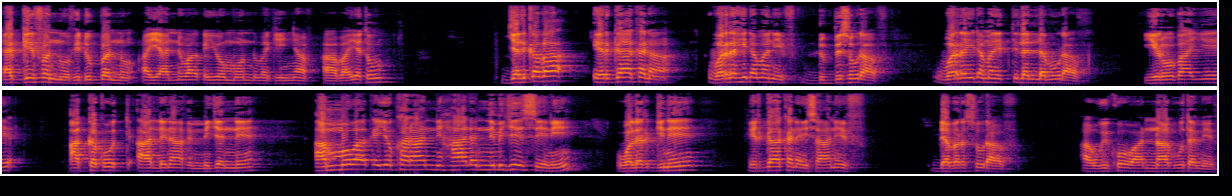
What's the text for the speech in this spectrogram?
dhaggeeffannuu fi dubbannu ayyaanni waaqayyoo hunduma keenyaaf haa baay'atu. Jalqaba ergaa kana warra hidhamaniif dubbisuudhaaf warra hidhamanitti lallabuudhaaf yeroo baay'ee akka kootti haallinaaf hin mijanne amma waaqayyo karaa inni haala inni mijeesseen wal arginee ergaa kana isaaniif dabarsuudhaaf hawwi koo waan naa guutameef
